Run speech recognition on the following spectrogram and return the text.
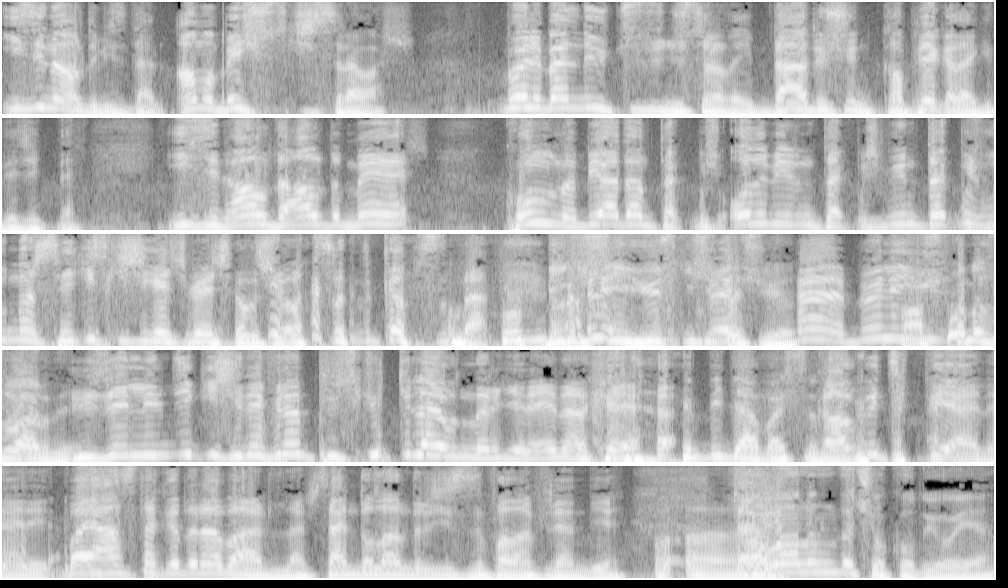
izin aldı bizden. Ama 500 kişi sıra var. Böyle ben de 300. sıradayım. Daha düşün kapıya kadar gidecekler. İzin aldı aldı meğer koluna bir adam takmış. O da birini takmış. Birini takmış. Bunlar 8 kişi geçmeye çalışıyorlar sınır kapısından. bir kişi 100 kişi taşıyor. Ha, böyle Hastamız var diye. 150. kişide falan püskürttüler bunları geri en arkaya. bir daha başladı. Kavga çıktı yani. Hani baya hasta kadına bağırdılar. Sen dolandırıcısın falan filan diye. Tabii. Havaalanında çok oluyor o ya.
